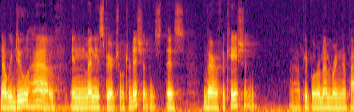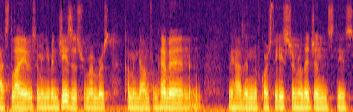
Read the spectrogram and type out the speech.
Now, we do have, in many spiritual traditions, this verification. Uh, people remembering their past lives. I mean, even Jesus remembers coming down from heaven. And we have, in, of course, the Eastern religions, these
